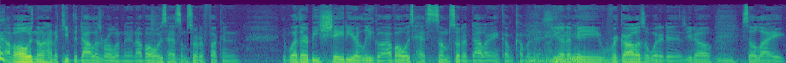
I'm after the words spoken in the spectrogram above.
I've always known how to keep the dollars rolling in. I've always had some sort of fucking, whether it be shady or legal, I've always had some sort of dollar income coming in. You know what I mean? Regardless of what it is, you know? Mm-hmm. So, like,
